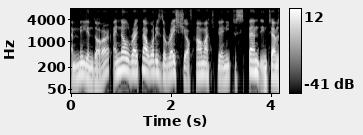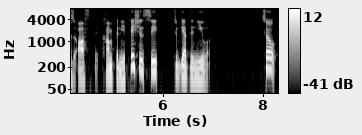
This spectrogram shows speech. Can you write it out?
a million dollar, I know right now what is the ratio of how much do I need to spend in terms of the company efficiency to get the new one. So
